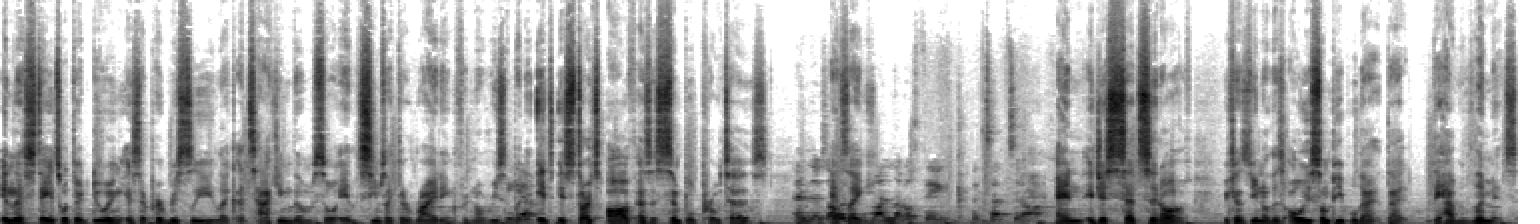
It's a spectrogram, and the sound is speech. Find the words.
in the states, what they're doing is they're purposely like attacking them, so it seems like they're rioting for no reason. Yeah. But it it starts off as a simple protest and there's always like, like- one little thing that sets it off and it just sets it off because you know there's always some people that that they have limits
